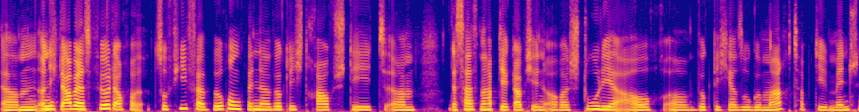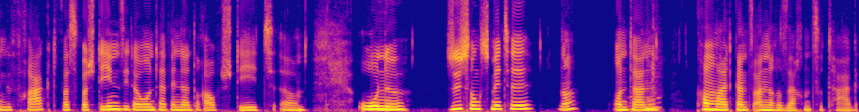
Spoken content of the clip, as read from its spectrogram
Ja. Ähm, und ich glaube, das führt auch zu viel Verwirrung, wenn da wirklich draufsteht. Ähm, das heißt, habt ihr, glaube ich, in eurer Studie auch äh, wirklich ja so gemacht, habt die Menschen gefragt, was verstehen sie darunter, wenn da draufsteht, ähm, ohne Süßungsmittel. Ne? Und dann mhm kommen halt ganz andere Sachen zutage.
